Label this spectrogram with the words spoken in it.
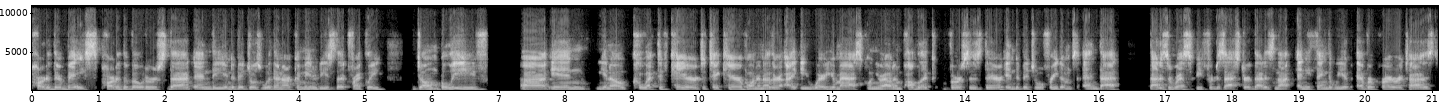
part of their base, part of the voters that and the individuals within our communities that frankly don't believe uh, in you know collective care to take care of one another, i.e., wear your mask when you're out in public versus their individual freedoms, and that that is a recipe for disaster. That is not anything that we have ever prioritized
